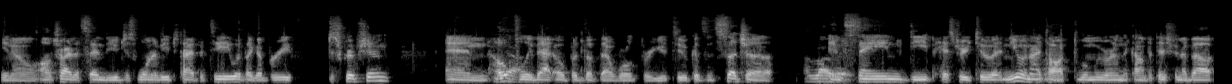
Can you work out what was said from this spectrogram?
you know, I'll try to send you just one of each type of tea with like a brief description, and Yeah, hopefully that opens up that world for you too because it's such a love it. insane deep history to it. And you and I talked when we were in the competition about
